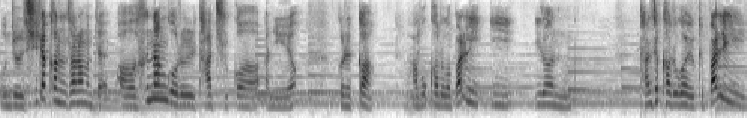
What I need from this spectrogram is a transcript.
먼저 시작하는 사람한테 어, 흔한 거를 다 줄 거 아니에요? 그러니까 아보카도가 빨리 이 이런 단색 카드가 이렇게 빨리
